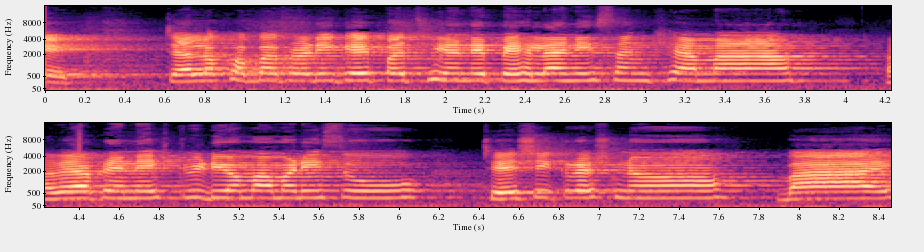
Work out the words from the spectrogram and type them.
એક. ચાલો ખબર પડી ગઈ, પછી અને પહેલાંની સંખ્યામાં. હવે આપણે નેક્સ્ટ વિડીયોમાં મળીશું. જય શ્રી કૃષ્ણ. બાય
